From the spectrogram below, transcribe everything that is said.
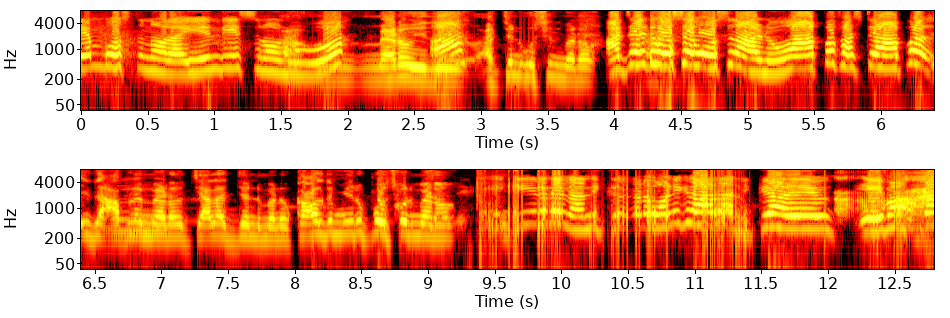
ఏ పోస్తున్నావురా? ఏం చేస్తున్నావు నువ్వు? మేడం ఇది అర్జెంట్ వచ్చింది మేడం. అర్జెంట్ వస్తే పోస్తున్నావు నువ్వు? ఆప ఫస్ట్ ఆప. ఇది ఆపలేదు మేడం. చాలా అర్జెంట్ మేడం. కావాలంటే మీరు పోసుకోండి మేడం. ఇక్కడ ఓనికి రాదా? నీకు అదే ఏమంటా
